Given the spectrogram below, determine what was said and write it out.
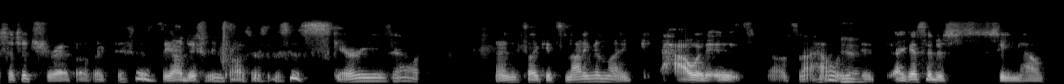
such a trip. I was like, this is the auditioning process. This is scary as hell. And it's like it's not even like how it is. It's not how yeah. it, I guess they're just seeing how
